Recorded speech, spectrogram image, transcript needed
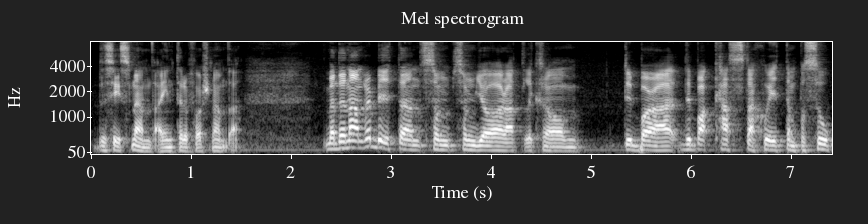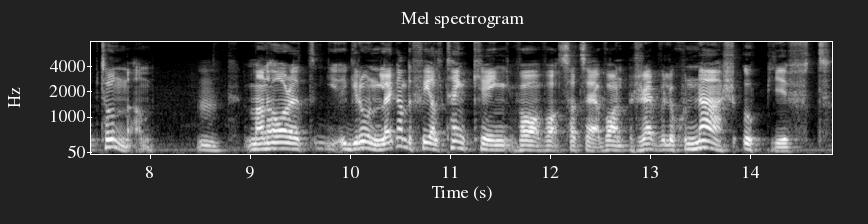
det sistnämnda, inte det förstnämnda. Men den andra biten som, som gör att liksom, det, bara, det bara kastar skiten på soptunnan. Mm. Man har ett grundläggande feltänk kring vad, vad, så att säga, vad en revolutionärs uppgift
